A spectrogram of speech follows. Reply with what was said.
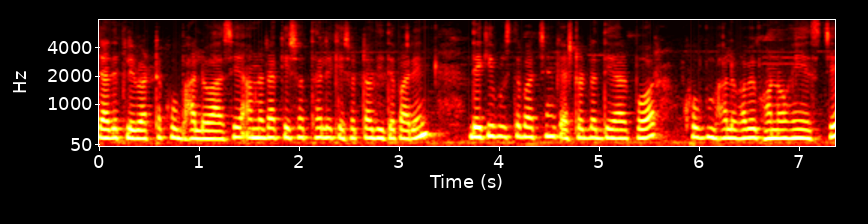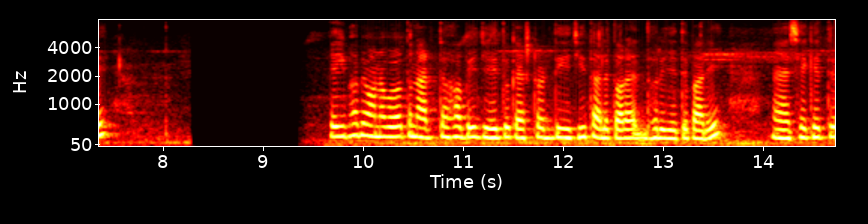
যাতে ফ্লেভারটা খুব ভালো আসে। আপনারা কেশর থাকলে কেশরটাও দিতে পারেন। দেখি বুঝতে পারছেন ক্যাস্টারটা দেওয়ার পর খুব ভালোভাবে ঘন হয়ে এসছে। এইভাবে অনবরত নাড়তে হবে। যেহেতু ক্যাস্টার দিয়েছি, তাহলে তলায় ধরে যেতে পারে। সেক্ষেত্রে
